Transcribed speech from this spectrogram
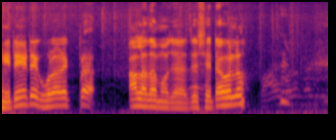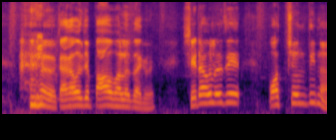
হেঁটে হেঁটে ঘোরার একটা আলাদা মজা আছে সেটা হলো কাকা বলছে পাও ভালো থাকবে। সেটা হলো যে পথ চলতি না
